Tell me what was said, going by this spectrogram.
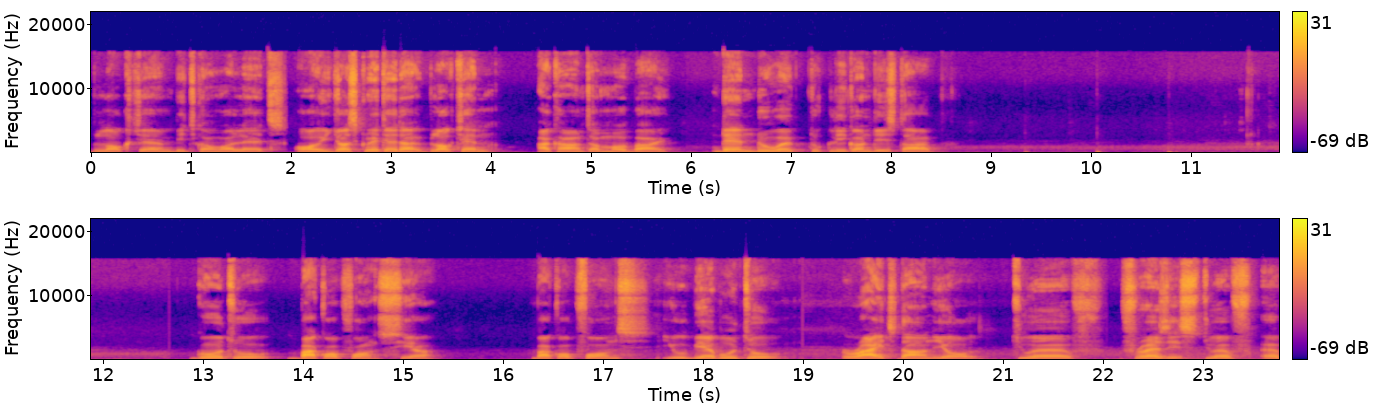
blockchain bitcoin wallet or you just created a blockchain account on mobile then do it to click on this tab go to backup funds here. Backup funds you'll be able to write down your 12 phrases 12 uh,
